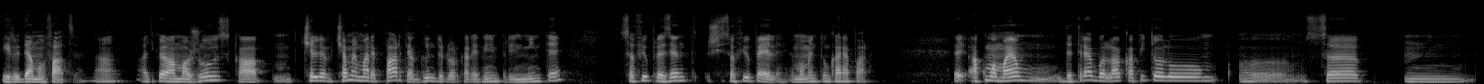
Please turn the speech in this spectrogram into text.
îi râdeam în față. Da? Adică am ajuns ca cele, cea mai mare parte a gândurilor care vin prin minte să fiu prezent și să fiu pe ele în momentul în care apar. Acum mai am de treabă la capitolul uh, să um,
